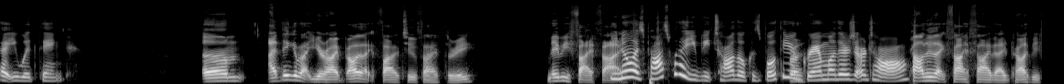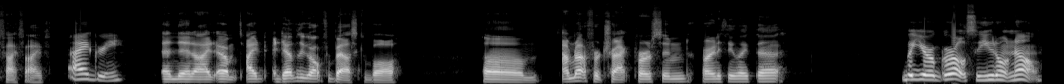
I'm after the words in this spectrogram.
That you would think. Um, I think about your height, probably like five two, five three, maybe five five. You know, it's possible that you'd be tall though, because both of your grandmothers are tall. probably like five five. I'd probably be five five, I agree. and then I'd um, I'd definitely go out for basketball. Um, I'm not for track person or anything like that. But you're a girl, so you don't know.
